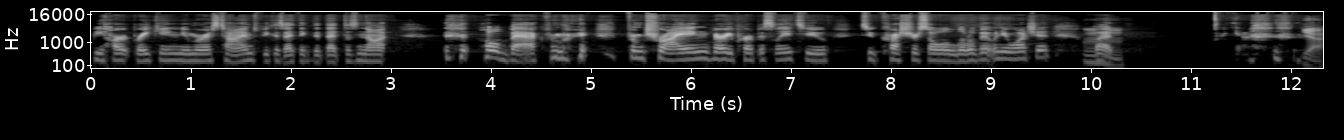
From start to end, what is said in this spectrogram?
be heartbreaking numerous times because I think that that does not hold back from from trying very purposely to to crush your soul a little bit when you watch it. Mm. But mm-hmm yeah. yeah,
